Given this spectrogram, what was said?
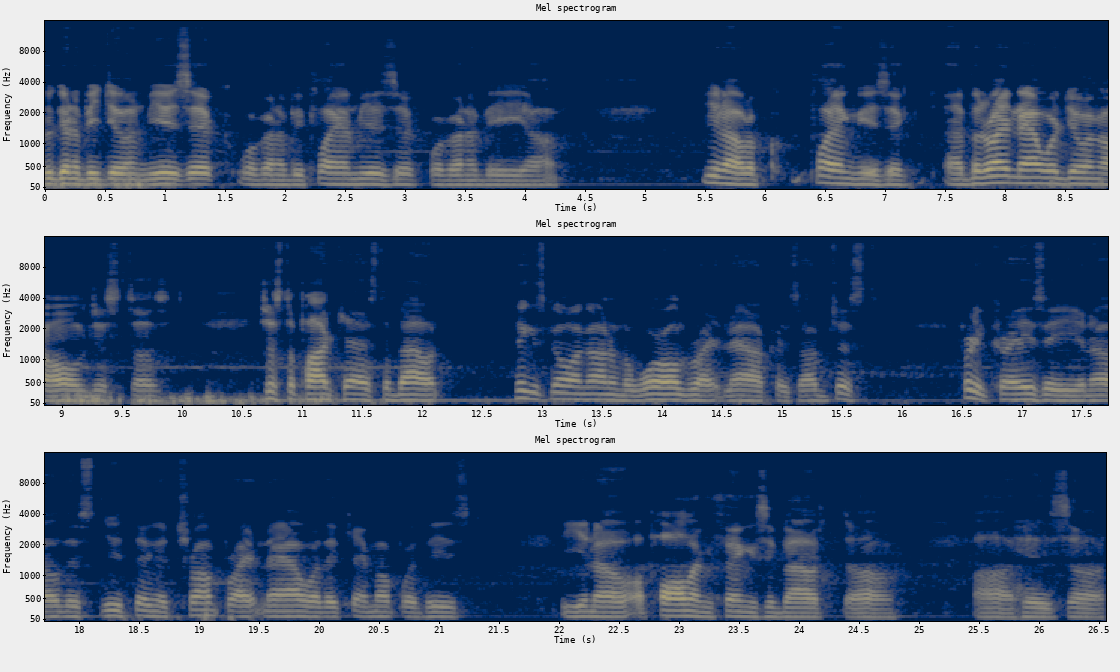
We're going to be doing music. We're going to be playing music. We're going to be, uh, you know, playing music. Uh, but right now, we're doing a whole just uh, just a podcast about things going on in the world right now because I'm just pretty crazy, you know, this new thing of Trump right now where they came up with these, you know, appalling things about uh, uh, his uh,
